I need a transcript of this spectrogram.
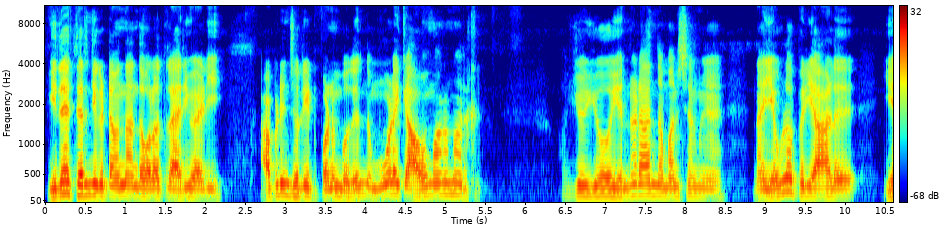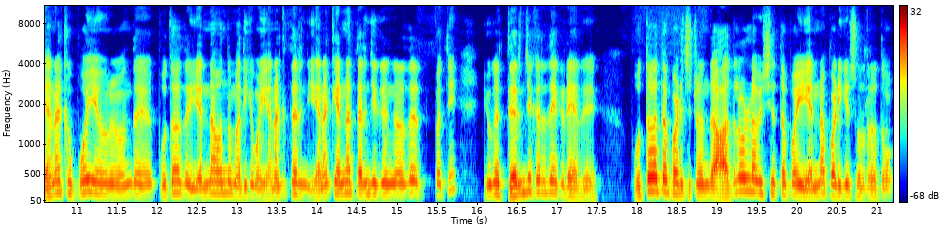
இதை தெரிஞ்சுக்கிட்டவன் தான் அந்த உலகத்தில் அறிவாளி. அப்படின்னு சொல்லிட்டு பண்ணும்போது, இந்த மூளைக்கு அவமானமாக இருக்குது ஐயோயோ என்னடா இந்த மனுஷனுங்க. நான் எவ்வளோ பெரிய ஆள் எனக்கு போய் இவனு வந்து புத்தகத்தை என்ன வந்து மதிக்கமா எனக்கு தெரிஞ்சு எனக்கு என்ன தெரிஞ்சுக்குங்கிறத பற்றி இவங்க தெரிஞ்சுக்கிறதே கிடையாது. புத்தகத்தை படிச்சுட்டு வந்து, அதில் உள்ள விஷயத்த போய் என்ன படிக்க சொல்கிறதும்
